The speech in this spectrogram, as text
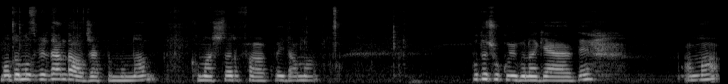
Modamız birden de alacaktım bundan. Kumaşları farklıydı ama bu da çok uyguna geldi. Ama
